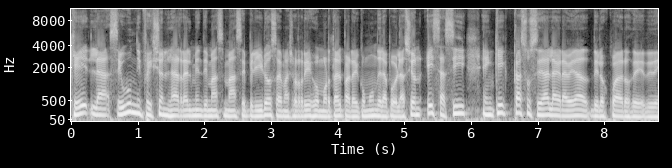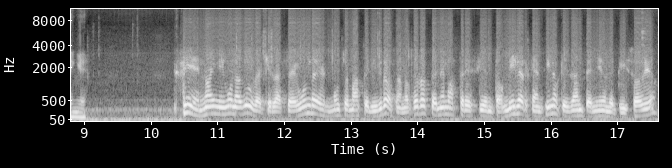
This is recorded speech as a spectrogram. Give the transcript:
que la segunda infección es la realmente más, más peligrosa, de mayor riesgo mortal para el común de la población. ¿Es así? ¿En qué caso se da la gravedad de los cuadros de, de dengue? Sí, no hay ninguna duda que la segunda es mucho más peligrosa. Nosotros tenemos 300.000 argentinos que ya han tenido un episodio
